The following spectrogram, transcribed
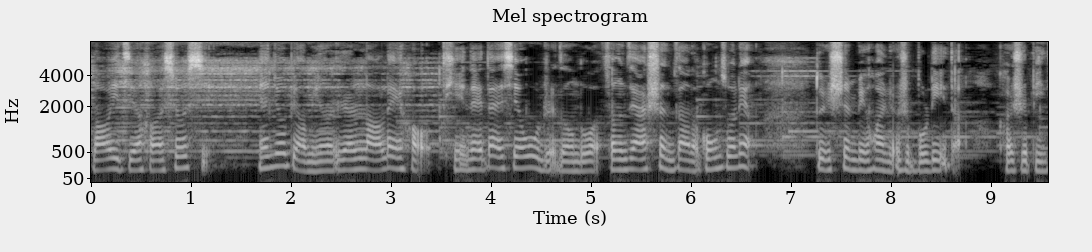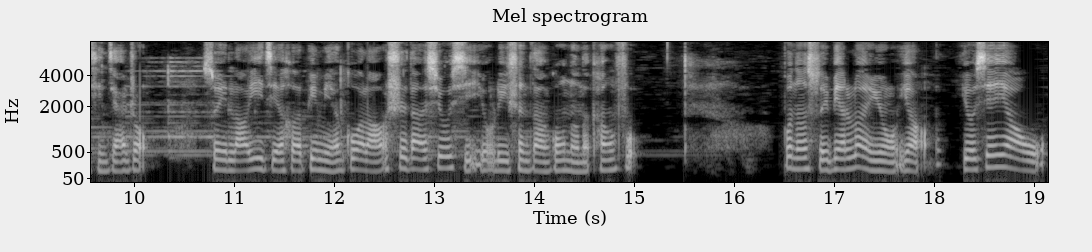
劳逸结合休息。研究表明，人劳累后体内代谢物质增多，增加肾脏的工作量，对肾病患者是不利的，可使病情加重。所以劳逸结合，避免过劳，适当休息，有利肾脏功能的康复。不能随便乱用药，有些药物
